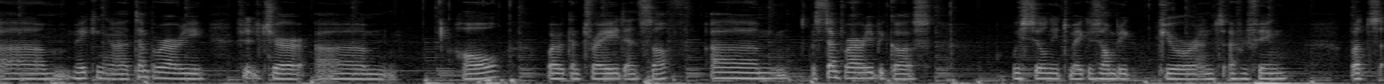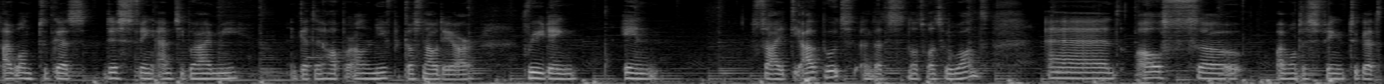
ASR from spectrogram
um, making a temporary villager um, hall where we can trade and stuff. Um, it's temporary because we still need to make a zombie cure and everything. But I want to get this thing empty behind me and get the hopper underneath because now they are breeding inside the output and that's not what we want. And also I want this thing to get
